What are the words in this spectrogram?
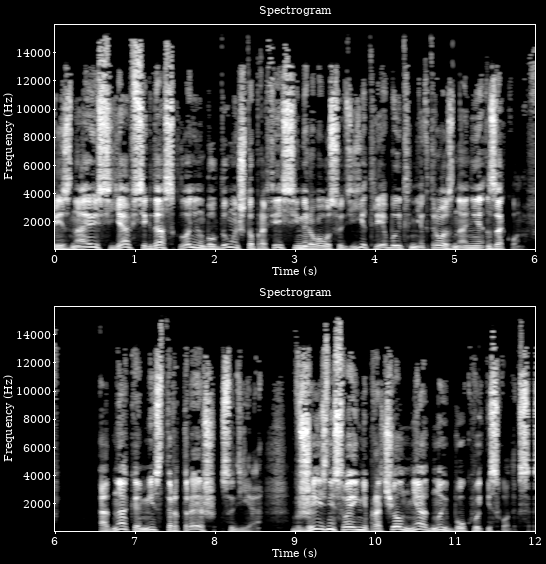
Признаюсь, я всегда склонен был думать, что профессия мирового судьи требует некоторого знания законов. Однако мистер Трэш, судья, в жизни своей не прочел ни одной буквы из кодекса.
